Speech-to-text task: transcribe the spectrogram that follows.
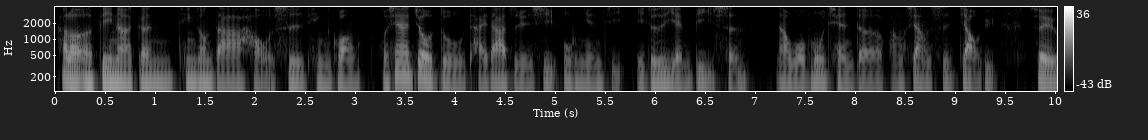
？Hello，Athena，跟听众大家好，我是庭光，我现在就读台大哲学系五年级，也就是研毕生。那我目前的方向是教育，所以。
